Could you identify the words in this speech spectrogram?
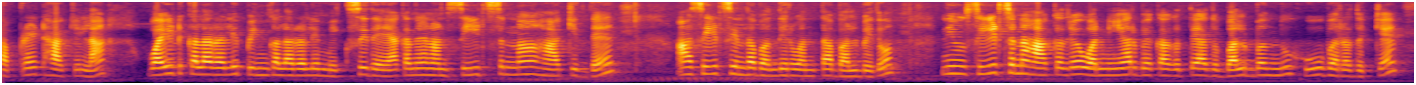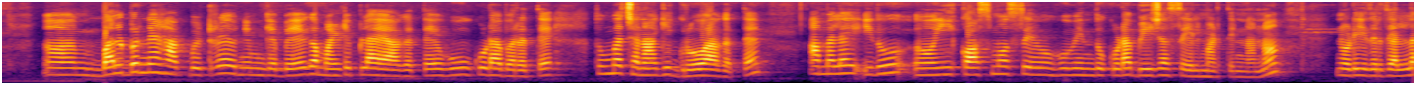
ಸಪ್ರೇಟ್ ಹಾಕಿಲ್ಲ. ವೈಟ್ ಕಲರಲ್ಲಿ ಪಿಂಕ್ ಕಲರಲ್ಲಿ ಮಿಕ್ಸ್ ಇದೆ. ಯಾಕಂದರೆ ನಾನು ಸೀಡ್ಸನ್ನು ಹಾಕಿದ್ದೆ. ಆ ಸೀಡ್ಸಿಂದ ಬಂದಿರುವಂಥ ಬಲ್ಬ್ ಇದು. ನೀವು ಸೀಡ್ಸನ್ನು ಹಾಕಿದ್ರೆ ಒನ್ ಇಯರ್ ಬೇಕಾಗುತ್ತೆ. ಅದು ಬಲ್ಬ್ ಬಂದು ಹೂ ಬರೋದಕ್ಕೆ. ಬಲ್ಬನ್ನೇ ಹಾಕಿಬಿಟ್ರೆ ನಿಮಗೆ ಬೇಗ ಮಲ್ಟಿಪ್ಲೈ ಆಗುತ್ತೆ, ಹೂ ಕೂಡ ಬರುತ್ತೆ, ತುಂಬ ಚೆನ್ನಾಗಿ ಗ್ರೋ ಆಗುತ್ತೆ. ಆಮೇಲೆ ಇದು ಈ ಕಾಸ್ಮೋಸ್ ಹೂವಿಂದು ಕೂಡ ಬೀಜ ಸೇಲ್ ಮಾಡ್ತೀನಿ ನಾನು. ನೋಡಿ ಇದ್ರದ್ದೆಲ್ಲ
